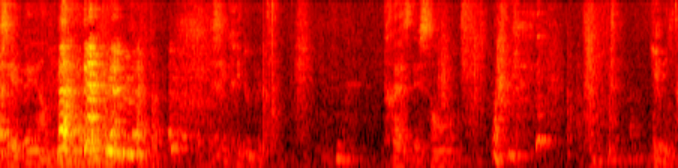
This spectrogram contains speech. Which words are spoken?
C'est épais, hein C'est écrit tout petit. 13 décembre 2013.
